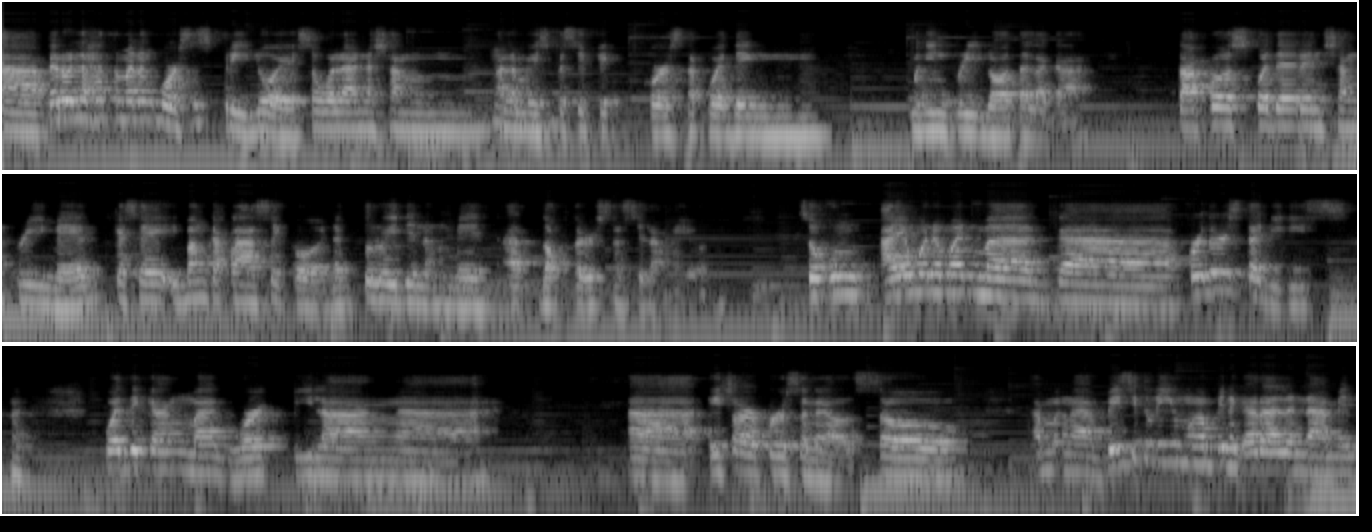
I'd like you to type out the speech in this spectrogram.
Ah, pero lahat naman ng courses pre-law eh. So, wala na siyang, alam mo yung specific course na pwedeng maging pre-law talaga. Tapos, pwede rin siyang pre-med kasi ibang kaklase ko, nagtuloy din ng med at doctors na sila ngayon. So, kung ayaw mo naman mag ah, further studies, pwede kang mag-work bilang ah, ah, HR personnel. So, ang mga, basically yung mga pinag-aralan namin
